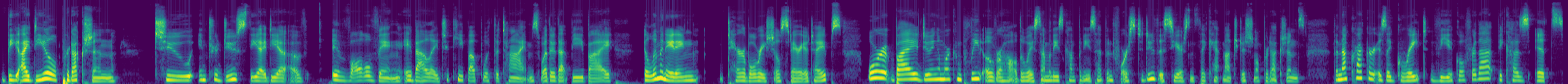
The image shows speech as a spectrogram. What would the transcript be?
the ideal production to introduce the idea of evolving a ballet to keep up with the times, whether that be by eliminating terrible racial stereotypes or by doing a more complete overhaul, the way some of these companies have been forced to do this year since they can't mount traditional productions. The Nutcracker is a great vehicle for that because it's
